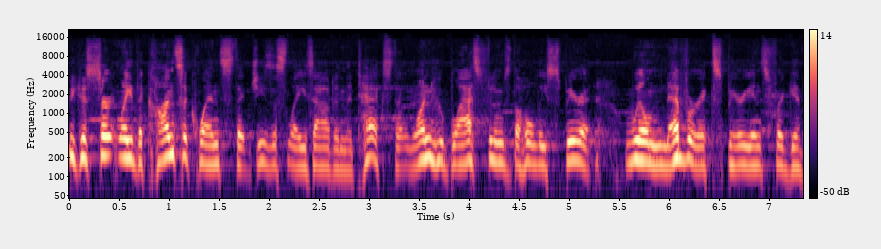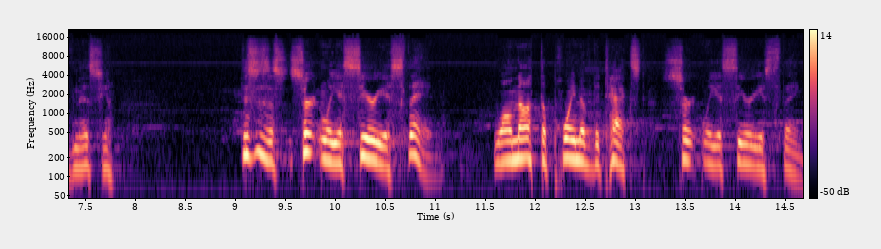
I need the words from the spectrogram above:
Because certainly the consequence that Jesus lays out in the text, that one who blasphemes the Holy Spirit will never experience forgiveness. You know, this is a, certainly a serious thing. While not the point of the text, certainly a serious thing.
